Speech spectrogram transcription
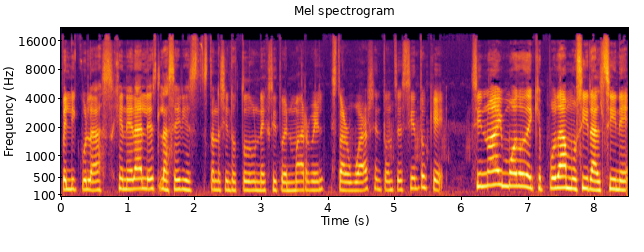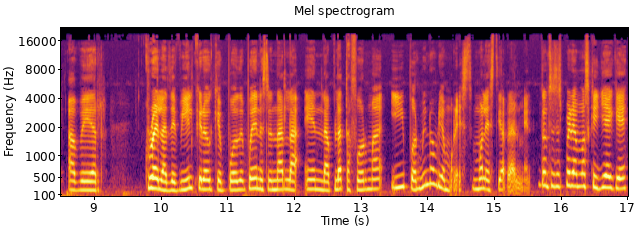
películas generales, las series están haciendo todo un éxito en Marvel, Star Wars, entonces siento que si no hay modo de que podamos ir al cine a ver Cruella de Vil, creo que pueden estrenarla en la plataforma y por mí no habría molestia realmente. Entonces esperemos que llegue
